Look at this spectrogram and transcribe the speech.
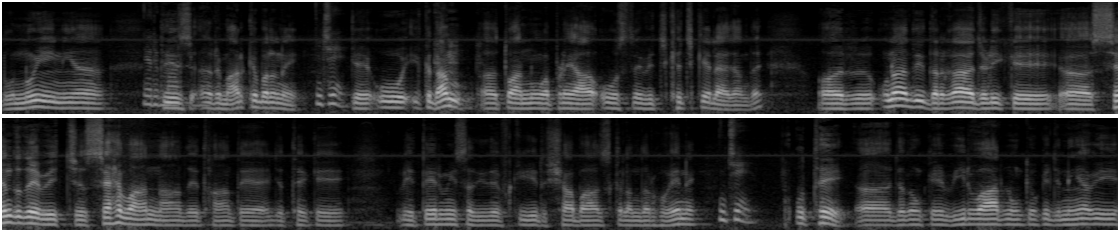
ਦੋਨੋਂ ਹੀ ਇੰਨੀਆਂ ਤੇਜ਼ ਰਿਮਾਰਕੇਬਲ ਨੇ ਕਿ ਉਹ ਇੱਕਦਮ ਤੁਹਾਨੂੰ ਆਪਣੇ ਆ ਉਸ ਦੇ ਵਿੱਚ ਖਿੱਚ ਕੇ ਲੈ ਜਾਂਦਾ। ਔਰ ਉਹਨਾਂ ਦੀ ਦਰਗਾਹ ਜਿਹੜੀ ਕਿ ਸਿੰਧ ਦੇ ਵਿੱਚ ਸਹਿਵਾਨ ਨਾਂ ਦੇ ਥਾਂ ਤੇ ਹੈ ਜਿੱਥੇ ਕਿ ਇਹ 13ਵੀਂ ਸਦੀ ਦੇ ਫਕੀਰ ਸ਼ਾਬਾਜ਼ ਕਲੰਦਰ ਹੋਏ ਨੇ। ਜੀ। ਉੱਥੇ ਜਦੋਂ ਕਿ ਵੀਰਵਾਰ ਨੂੰ ਕਿਉਂਕਿ ਜਿੰਨੀਆਂ ਵੀ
